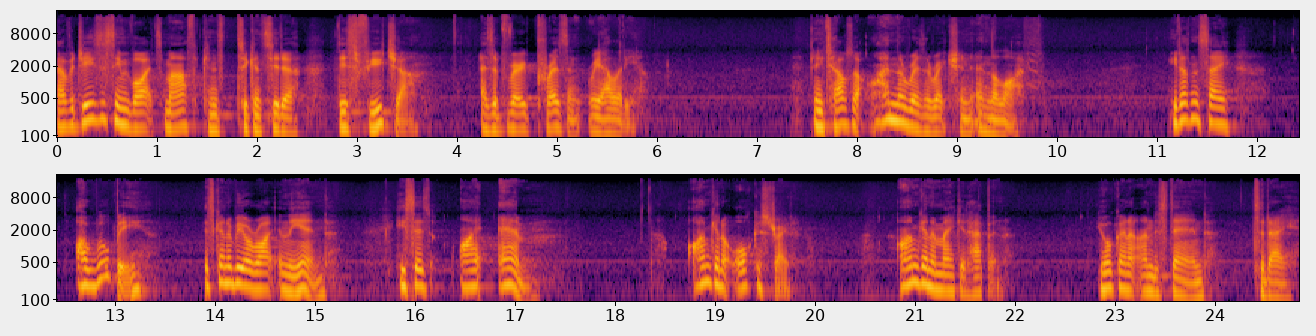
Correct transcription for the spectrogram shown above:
However, Jesus invites Martha to consider this future as a very present reality. And he tells her, I'm the resurrection and the life. He doesn't say, I will be. It's going to be all right in the end. He says, I am. I'm going to orchestrate it. I'm going to make it happen. You're going to understand today.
